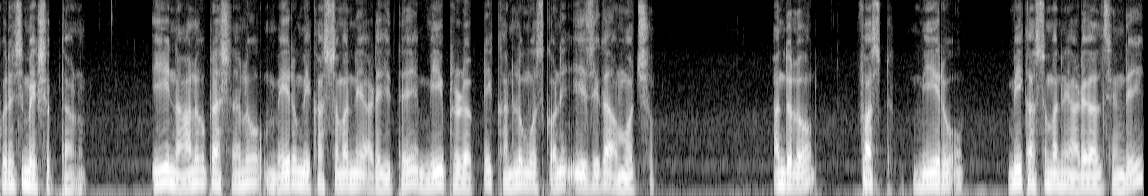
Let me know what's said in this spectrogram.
గురించి మీకు చెప్తాను. ఈ నాలుగు ప్రశ్నలు మీరు మీ కస్టమర్ని అడిగితే మీ ప్రోడక్ట్ని కళ్ళు మూసుకొని ఈజీగా అమ్మొచ్చు. అందులో ఫస్ట్ మీరు మీ కస్టమర్ని అడగాల్సింది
